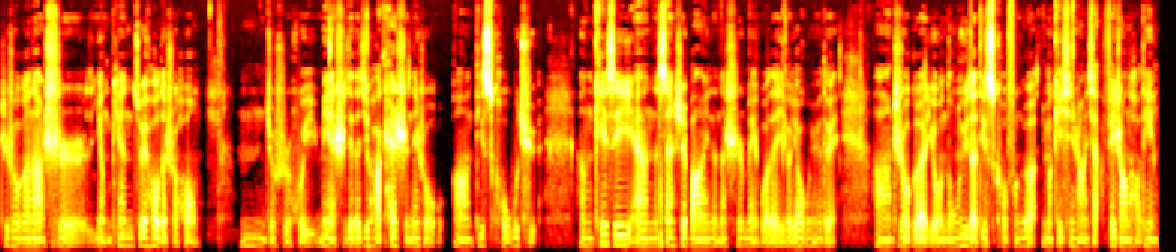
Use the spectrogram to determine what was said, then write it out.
这首歌呢，是影片最后的时候。嗯，就是毁灭世界的计划开始那首啊，disco 舞曲。嗯，K.C. and Sunshine Band 呢是美国的一个摇滚乐队。啊，这首歌有浓郁的 disco 风格，你们可以欣赏一下，非常的好听。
